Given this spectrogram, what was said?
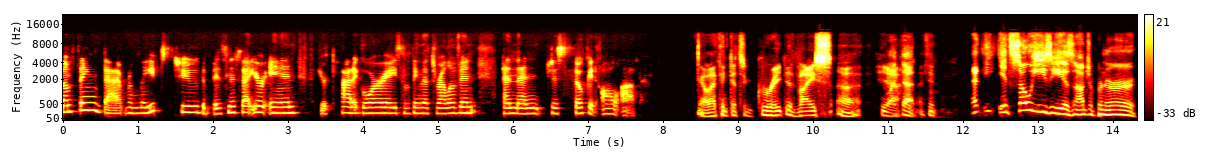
something that relates to the business that you're in your category something that's relevant and then just soak it all up yeah i think that's a great advice. Uh, yeah like that. I think it's so easy as an entrepreneur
